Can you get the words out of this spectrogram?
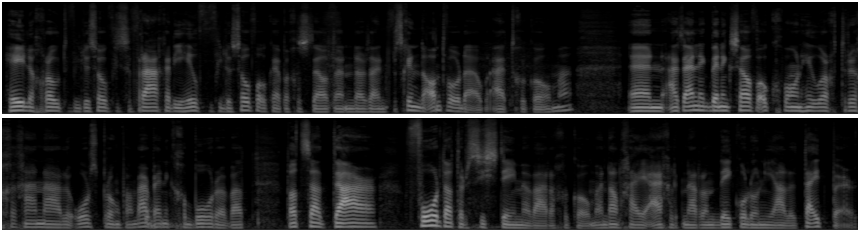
hele grote filosofische vragen die heel veel filosofen ook hebben gesteld. En daar zijn verschillende antwoorden op uitgekomen. En uiteindelijk ben ik zelf ook gewoon heel erg teruggegaan naar de oorsprong van waar ben ik geboren? Wat, wat zat daar voordat er systemen waren gekomen? En dan ga je eigenlijk naar een decoloniale tijdperk.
